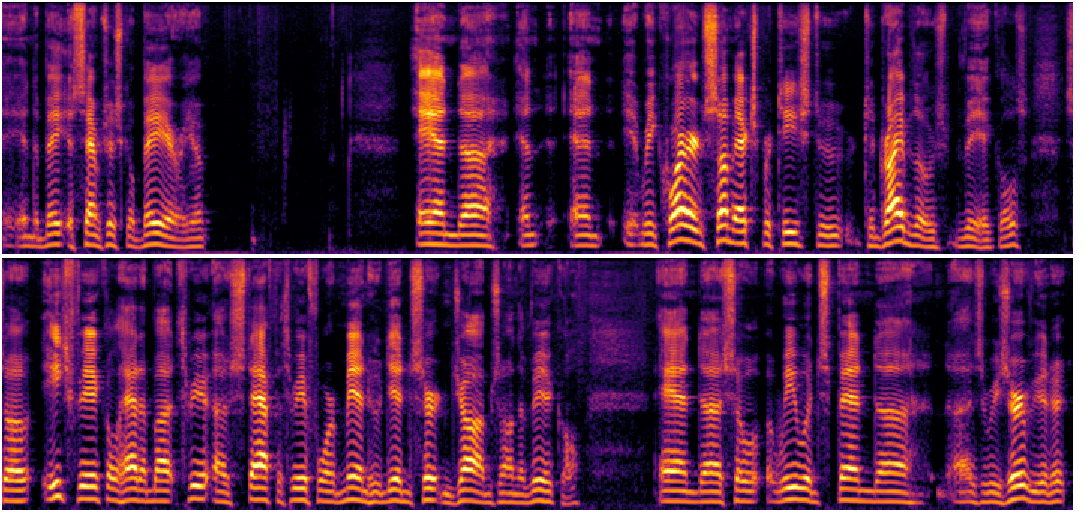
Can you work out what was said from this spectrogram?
in the Bay, San Francisco Bay Area. And uh, and and it required some expertise to to drive those vehicles. So each vehicle had about three a staff of three or four men who did certain jobs on the vehicle, and uh, so we would spend uh, as a reserve unit.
